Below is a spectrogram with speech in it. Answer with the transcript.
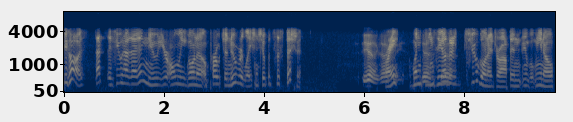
Because that's if you have that in you, you're only going to approach a new relationship with suspicion, Yeah, exactly. right? When, Yeah, when's the yeah. other shoe going to drop? And you know,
